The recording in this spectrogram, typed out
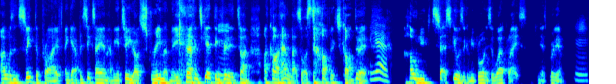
I wasn't sleep deprived and get up at 6 a.m. having a two year old scream at me and having to get things mm. ready the time. I can't handle that sort of stuff. I just can't do it. Yeah. A whole new set of skills that can be brought into the workplace. Yeah, it's brilliant. Mm.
